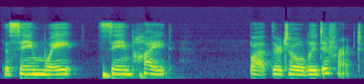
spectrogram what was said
the same weight same height but they're totally different.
